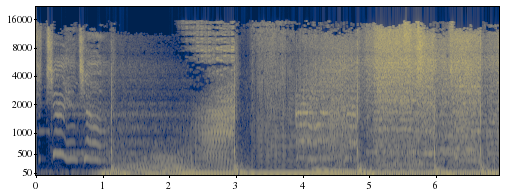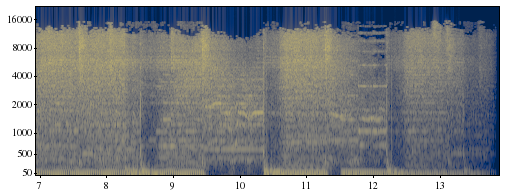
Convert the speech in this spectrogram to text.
to change your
